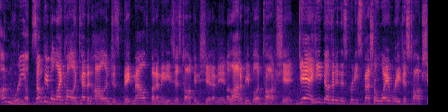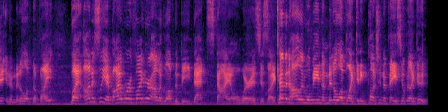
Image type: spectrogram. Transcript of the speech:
unreal. Some people like calling Kevin Holland just big mouth, but I mean, he's just talking shit. I mean, a lot of people have talked shit. Yeah, he does it in this pretty special way where he just talks shit in the middle of the fight. But honestly, if I were a fighter, I would love to be that style where it's just like Kevin Holland will be in the middle of like getting punched in the face. He'll be like, dude,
